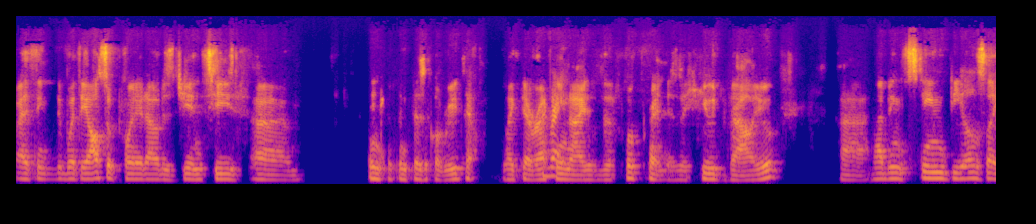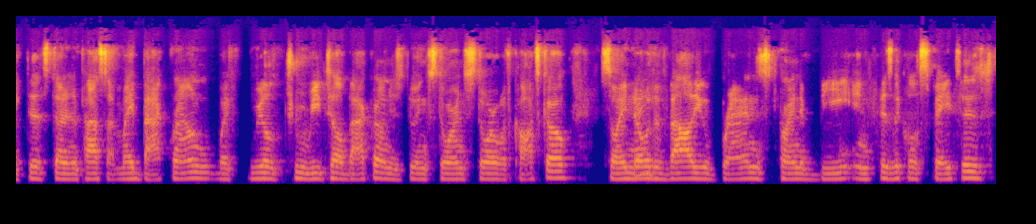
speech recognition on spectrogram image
I think what they also pointed out is GNC's um, interest in physical retail. Like they recognize right. the footprint is a huge value, uh, having seen deals like this done in the past, my background, my real true retail background is doing store in store with Costco. So I know right. the value of brands trying to be in physical spaces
